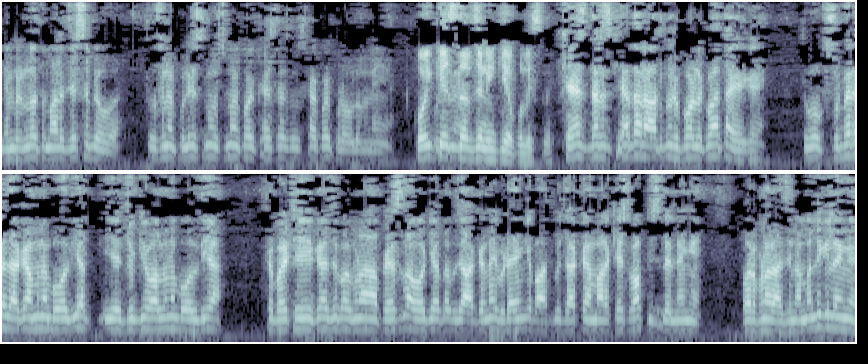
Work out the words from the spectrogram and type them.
निमट लो तुम्हारे जैसे भी हुआ तो उसने पुलिस में उसमें कोई कैसे उसका कोई प्रॉब्लम नहीं है। कोई केस दर्ज नहीं किया पुलिस ने? केस दर्ज किया था रात को रिपोर्ट लिखवाता है गए तो वो सुबह जाकर हमने बोल दिया ये जुग्गी वालों ने बोल दिया कि भाई ठीक है जब अपना फैसला हो गया तब जाकर नहीं बढ़ाएँगे बात को जाकर हमारा केस वापस ले लेंगे। और अपना राजीनामा लिख लेंगे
